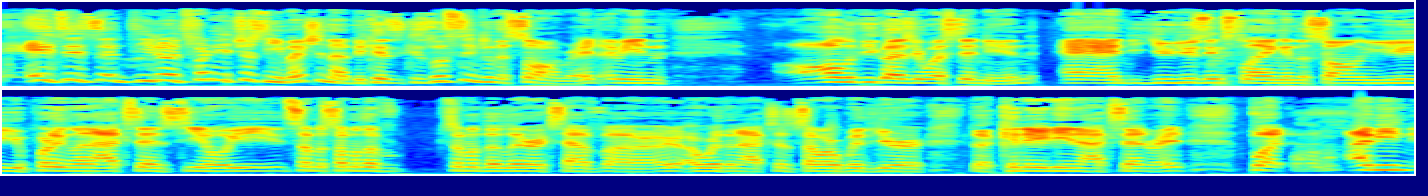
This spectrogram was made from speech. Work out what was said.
it's it's you know it's funny, interesting you mentioned that because because listening to the song, right? I mean, all of you guys are West Indian, and you're using slang in the song. You you're putting on accents. You know, you, some some of the some of the lyrics have uh, are with an accent. Some are with your the Canadian accent, right? But I mean.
